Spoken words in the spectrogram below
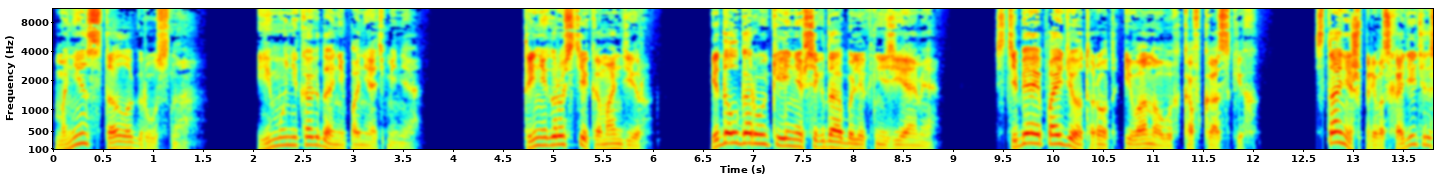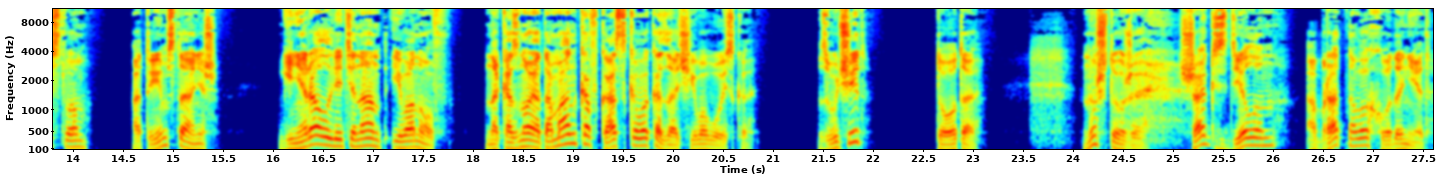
Мне стало грустно. Ему никогда не понять меня. — Ты не грусти, командир. И долгорукие не всегда были князьями. С тебя и пойдет род Ивановых кавказских. Станешь превосходительством, а ты им станешь. Генерал-лейтенант Иванов, Наказной атаман Кавказского казачьего войска. Звучит? То-то. Ну что же, шаг сделан, обратного хода нет.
